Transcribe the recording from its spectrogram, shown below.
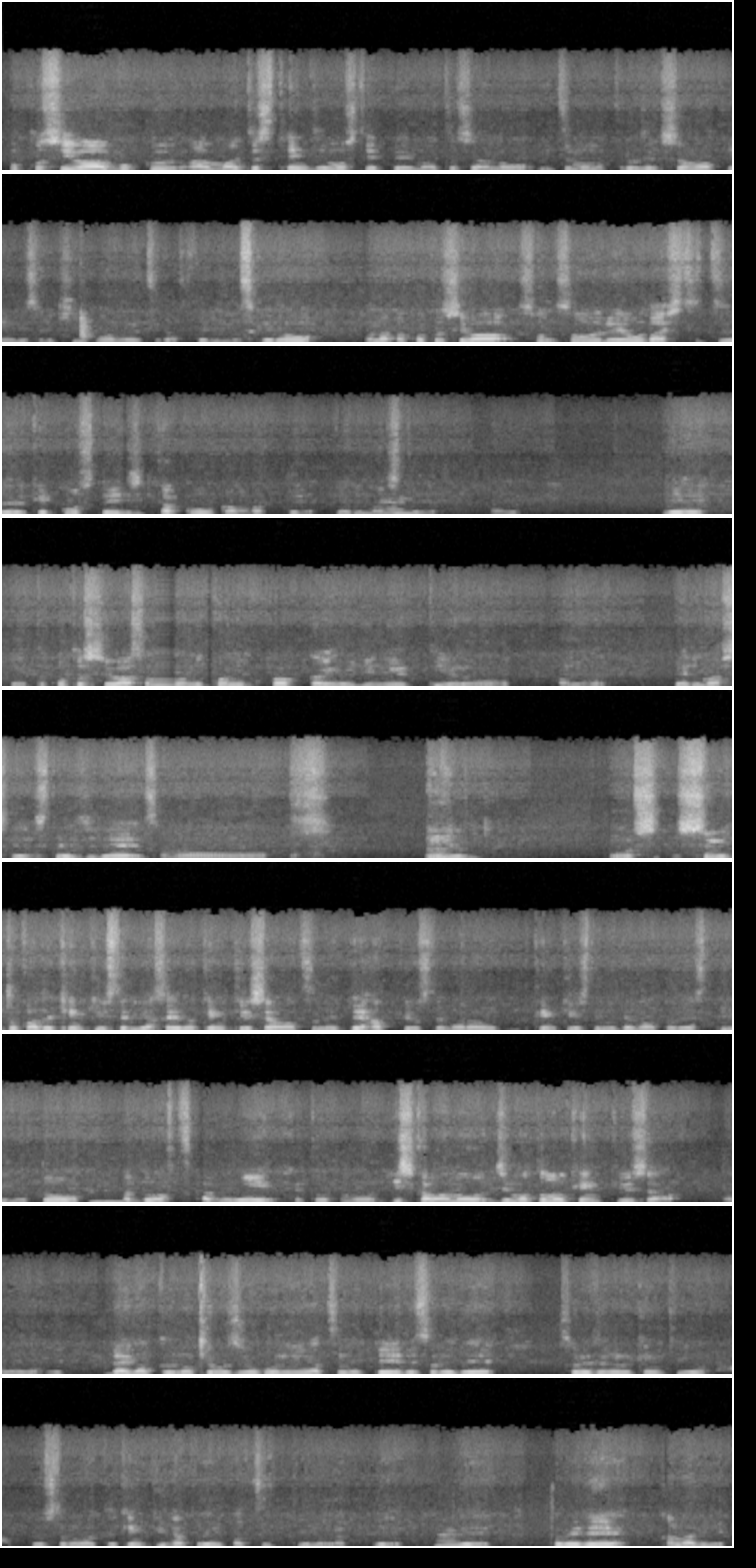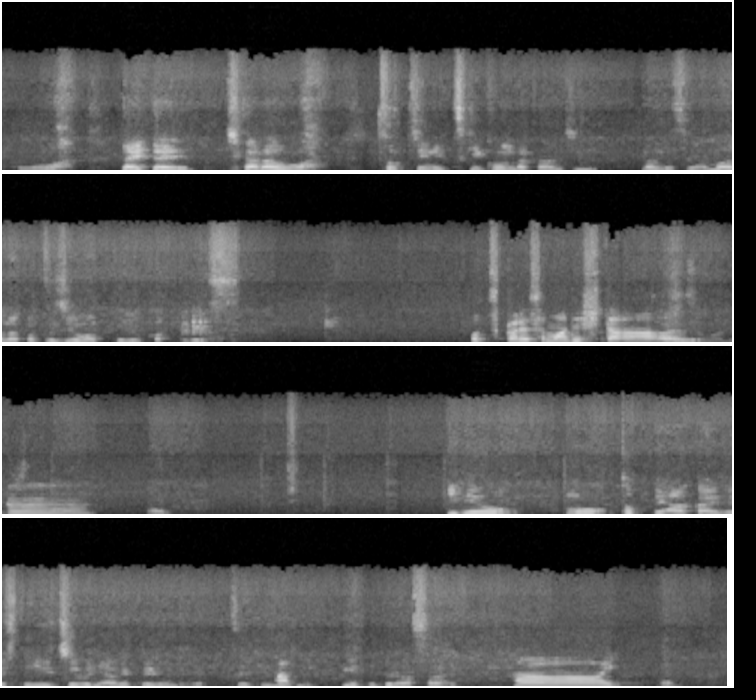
今年は僕、あ毎年展示もしてて、毎年あの、いつものプロジェクションマッピングするキーボードのやつがしてるんですけど、まあなんか今年はそ、それを出しつつ、結構ステージ企画を頑張ってやりまして、うん。で、えっ、と、今年はそのニコニコ学会の輸入っていうのを、あの、やりまして、ステージで、その、趣味とかで研究してる野生の研究者を集めて発表してもらう、研究してみてもらったですっていうのと、あとは2日目に、えっと、その石川の地元の研究者、あの、大学の教授を5人集めて、で、それで、それぞれの研究を発表してもらって、研究100連発っていうのをやって、うん。で、それでかなり、あの、大体力をそっちに突き込んだ感じなんですが、まあなんか無事終わってよかったです。お疲れ様でした。はいお疲れ様でしたうん。ビデオも撮ってアーカイブして YouTube に上げてるんで、ぜひぜあひ見てください。はーい。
